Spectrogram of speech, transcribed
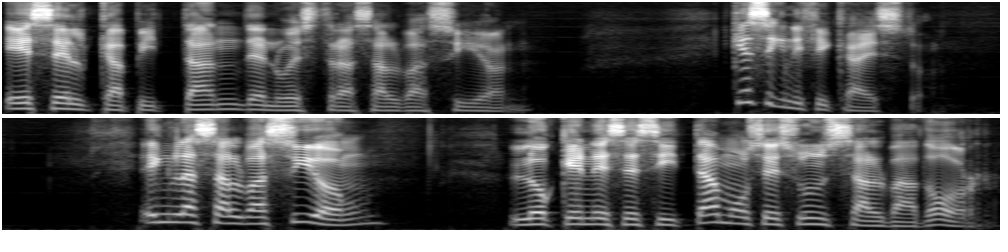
es el capitán de nuestra salvación. ¿Qué significa esto? En la salvación, lo que necesitamos es un Salvador.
